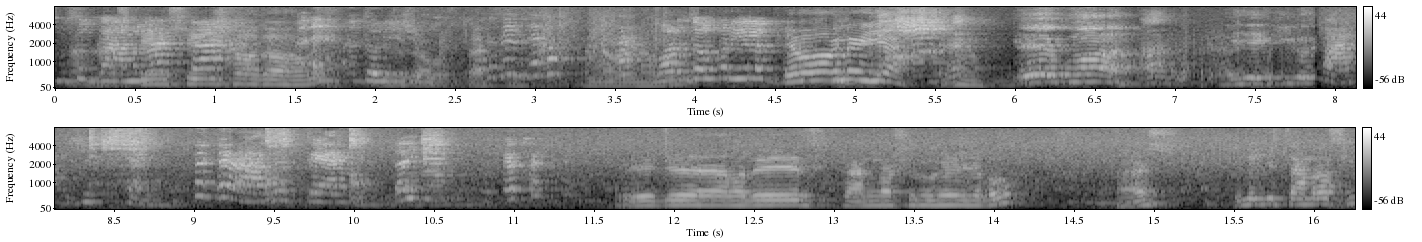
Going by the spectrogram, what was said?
আজকে সেই খাওয়া দাওয়া হবে। অবস্থা এ বাবা ইয়া। এ কুমার কি এই। যে আমাদের রান্না শুরু হয়ে গেল। হাঁস এগুলো কি চামড়া ছিল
